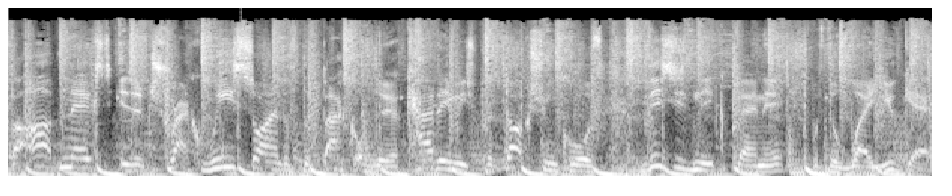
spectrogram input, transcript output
But up next is a track we signed off the back of the Academy's production course. This is Nick Bennett with The Way You Get.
